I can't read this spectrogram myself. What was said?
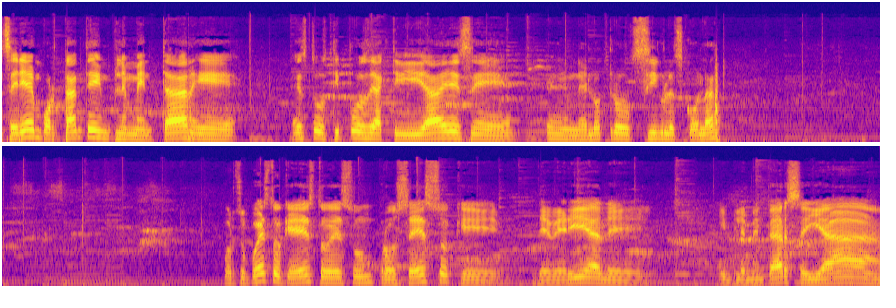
sería importante implementar estos tipos de actividades en el otro siglo escolar. Por supuesto que esto es un proceso que debería de implementarse ya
